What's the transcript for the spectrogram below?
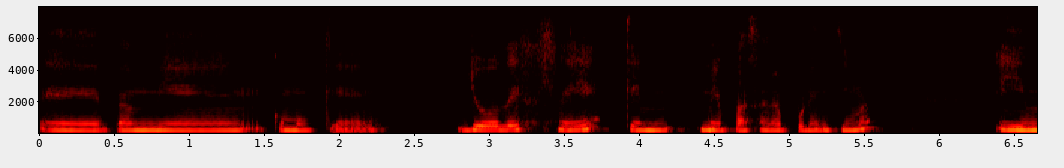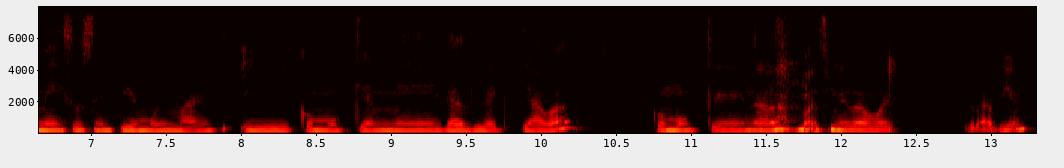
Eh, también como que yo dejé que me pasara por encima y me hizo sentir muy mal y como que me gaslecteaba, como que nada más me daba el avión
